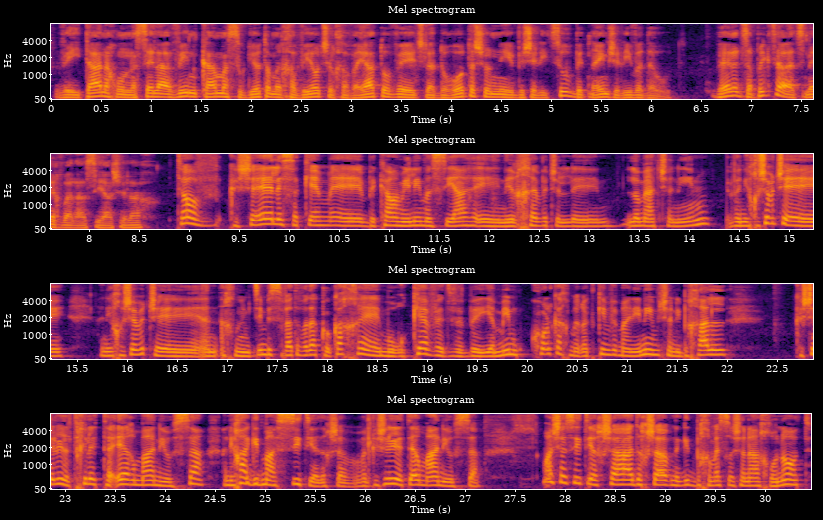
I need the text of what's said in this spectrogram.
ואיתה אנחנו ננסה להבין כמה סוגיות במרחביות של חוויית עובד, של הדורות השונים ושל עיצוב בתנאים של אי ודאות. ורד, ספרי קצת על עצמך ועל העשייה שלך. טוב, קשה לסכם uh, בכמה מילים עשייה uh, נרחבת של uh, לא מעט שנים, ואני חושבת, ש... חושבת שאנחנו נמצאים בסביבת עבודה כל כך uh, מורכבת ובימים כל כך מרתקים ומעניינים, שאני בכלל, קשה לי להתחיל לתאר מה אני עושה. אני יכולה להגיד מה עשיתי עד עכשיו, אבל קשה לי לתאר מה אני עושה. מה שעשיתי עכשיו, עד עכשיו, נגיד ב-15 שנה האחרונות,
